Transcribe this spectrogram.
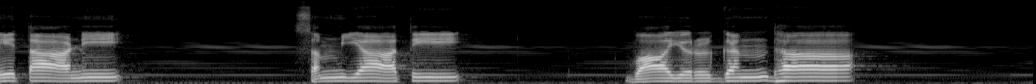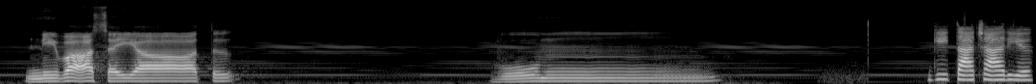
एतानि संयाति वायुर्गन्धा निवासयात् ॐ ગીતાચાર્ય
